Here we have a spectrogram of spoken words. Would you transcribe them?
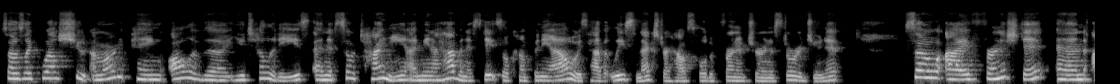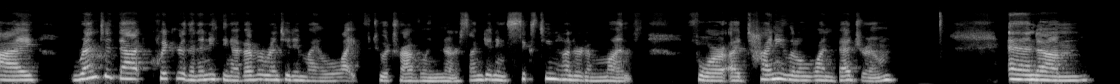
So I was like, well, shoot, I'm already paying all of the utilities and it's so tiny. I mean, I have an estate sale company. I always have at least an extra household of furniture and a storage unit. So I furnished it and I rented that quicker than anything I've ever rented in my life to a traveling nurse. I'm getting 1600 a month for a tiny little one bedroom. And um,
